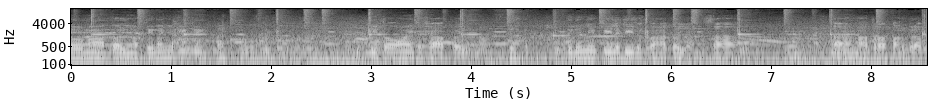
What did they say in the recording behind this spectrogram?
Hello mga tol, no? tingnan nyo dito yung... Dito ako ngayon sa Shoppers, no? tingnan nyo yung pila dito mga tol, ah, sa... Ah, mga tropang grab.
